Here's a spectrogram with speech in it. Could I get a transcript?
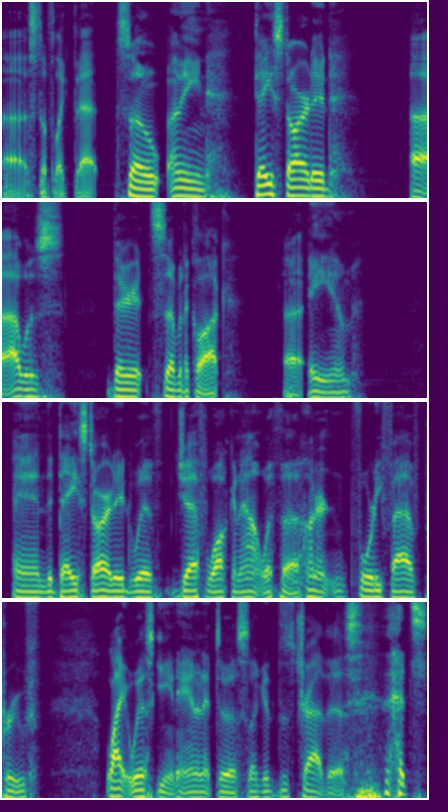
uh, stuff like that. So I mean, day started. Uh, I was there at seven o'clock uh, a.m and the day started with Jeff walking out with a 145 proof light whiskey and handing it to us like let's try this that's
